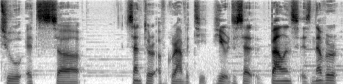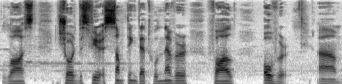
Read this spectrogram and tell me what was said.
to its uh, center of gravity. Here this balance is never lost. In short the sphere is something that will never fall over. Um,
